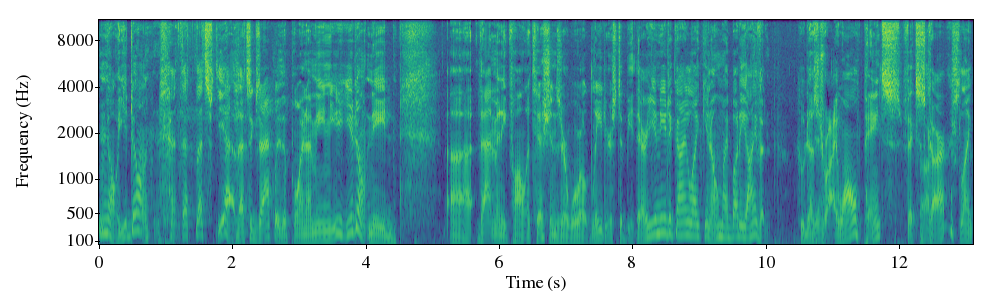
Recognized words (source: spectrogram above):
no, you don't. That, that's yeah, that's exactly the point. I mean, you you don't need uh, that many politicians or world leaders to be there. You need a guy like you know my buddy Ivan, who does drywall, paints, fixes cars. Like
